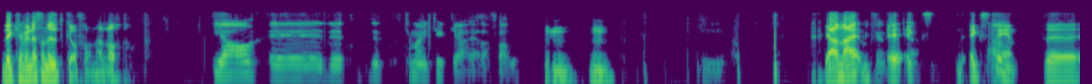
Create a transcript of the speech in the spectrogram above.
Det kan vi nästan utgå från, eller? Ja, eh, det, det, kan man ju tycka i alla fall. Mm, mm. Mm. Ja, nej, ex, extremt ja. eh,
